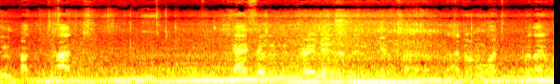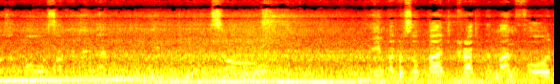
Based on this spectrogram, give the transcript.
impact it had. Guy fell in the drainage and then hit, uh, I don't know what, whether it was a pole or something like that. So the impact was so bad, cracked the manifold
